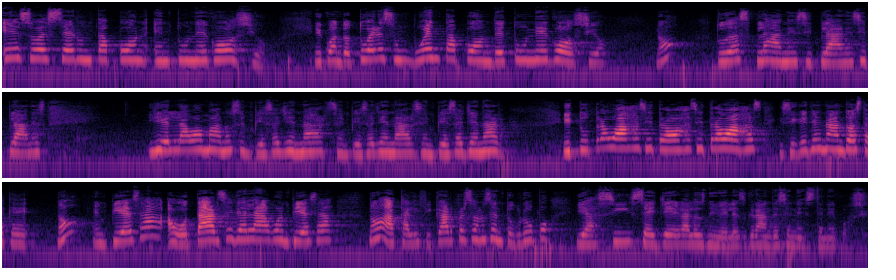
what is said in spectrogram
Eso es ser un tapón en tu negocio. Y cuando tú eres un buen tapón de tu negocio, ¿no? Tú das planes y planes y planes y el lavamanos se empieza a llenar, se empieza a llenar, se empieza a llenar. Y tú trabajas y trabajas y trabajas y sigue llenando hasta que, ¿no? Empieza a botarse ya el agua, empieza, ¿no? A calificar personas en tu grupo y así se llega a los niveles grandes en este negocio.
